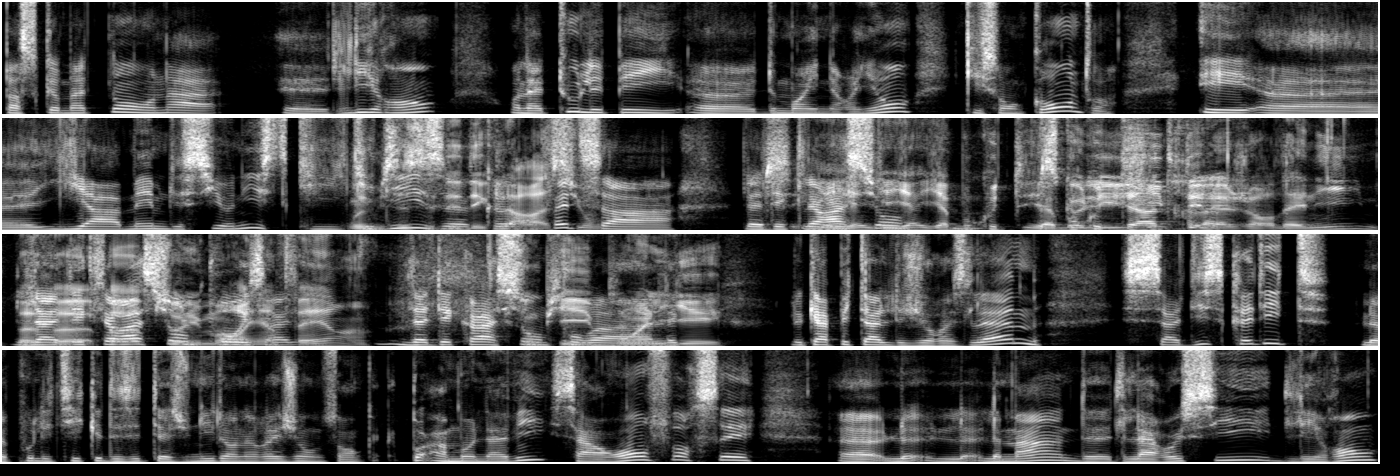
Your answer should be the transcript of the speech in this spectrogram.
Parce que maintenant, on a euh, l'Iran, on a tous les pays euh, du Moyen-Orient qui sont contre, et euh, il y a même des sionistes qui, disent que en fait, ça, la Il y a- déclaration, Il y, a- il y a beaucoup de, y a beaucoup théâtre. et la Jordanie La peuvent, peuvent déclaration absolument pour rien Israël- faire. la déclaration pieds le, capital de Jérusalem, ça discrédite la politique des États-Unis dans la région. Donc, à mon avis, ça a renforcé euh, la main de, la Russie, de l'Iran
